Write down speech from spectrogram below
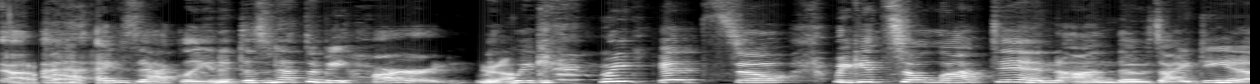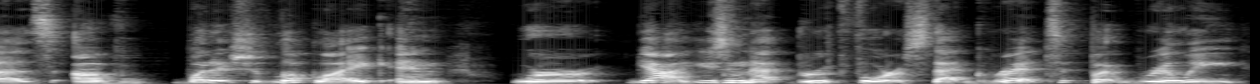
Uh, exactly. And it doesn't have to be hard. Yeah. we, get, we get so we get so locked in on those ideas of what it should look like and we're yeah using that brute force that grit but really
